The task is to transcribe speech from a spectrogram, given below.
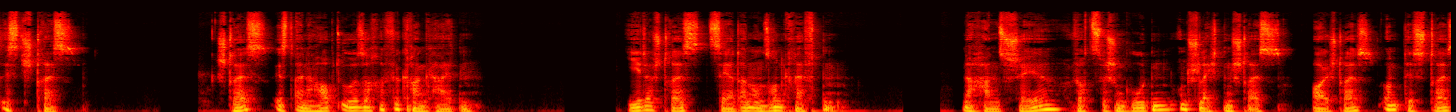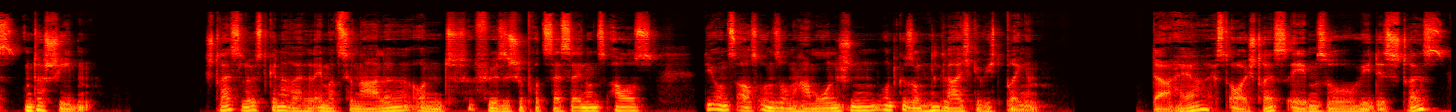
ist Stress? Stress ist eine Hauptursache für Krankheiten. Jeder Stress zehrt an unseren Kräften. Nach Hans Scheer wird zwischen guten und schlechten Stress, Eustress und Distress unterschieden. Stress löst generell emotionale und physische Prozesse in uns aus, die uns aus unserem harmonischen und gesunden Gleichgewicht bringen. Daher ist Eustress ebenso wie Distress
